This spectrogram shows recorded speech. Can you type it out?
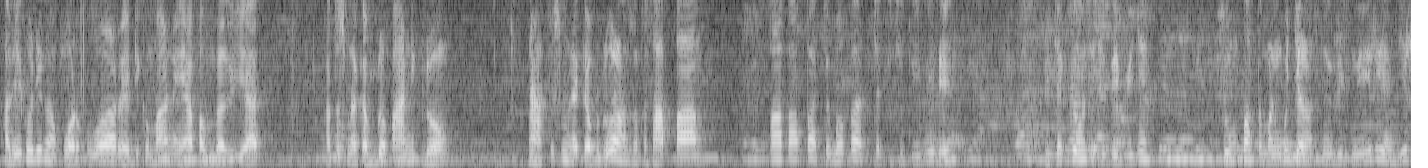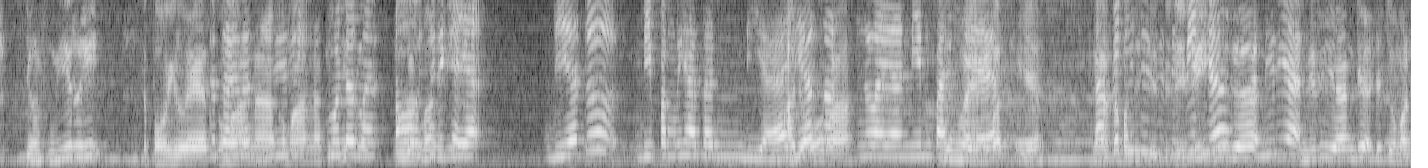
Tapi kok dia nggak keluar keluar ya? Dia ke mana ya? Apa mbak lihat? Nah, terus mereka berdua panik dong. Nah terus mereka berdua langsung ke sapam pak pak pak coba pak cek CCTV deh. Dicek dong CCTV-nya sumpah temen gue jalan sendiri sendiri anjir. Jalan sendiri. Ke toilet ke ke mana sendiri. ke mana kayak Mondar gitu man- oh Mondar jadi kayak dia tuh di penglihatan dia Ada dia orang. ngelayanin Dia pasien. ngelayanin pasien. Ternyata Tapi di CCTV CCTV dia enggak. sendirian. Sendirian dia dia cuman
